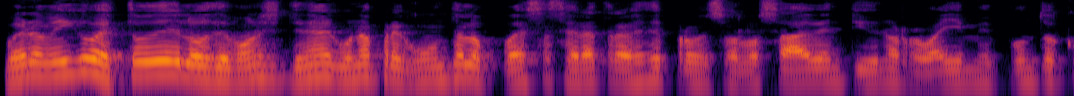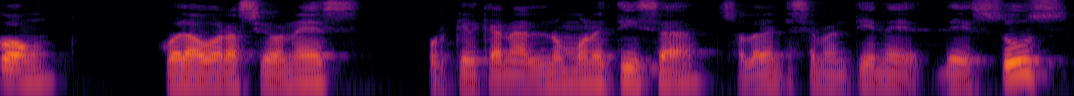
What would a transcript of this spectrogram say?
Bueno, amigos, esto de los demonios, si tienes alguna pregunta, lo puedes hacer a través de profesorlosabe21.com. Colaboraciones, porque el canal no monetiza, solamente se mantiene de sus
